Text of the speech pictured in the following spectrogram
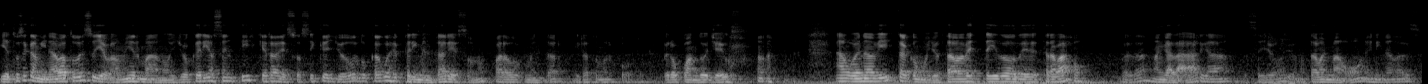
Y entonces caminaba todo eso y llevaba a mi hermano. Y yo quería sentir que era eso. Así que yo lo que hago es experimentar eso, ¿no? Para documentar, ir a tomar fotos. Pero cuando llego a Buena Vista, como yo estaba vestido de trabajo, ¿verdad? Manga larga, qué sé yo, yo no estaba en maones ni nada de eso.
